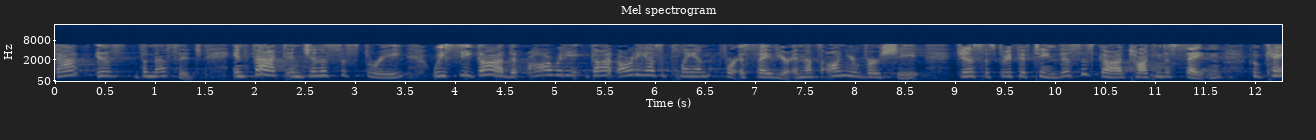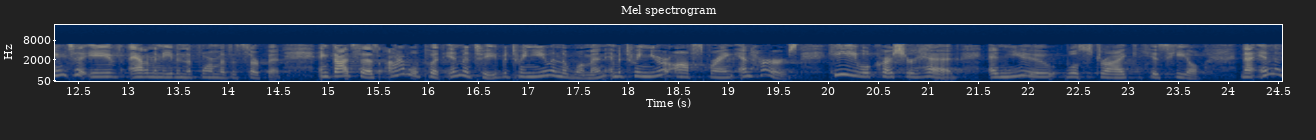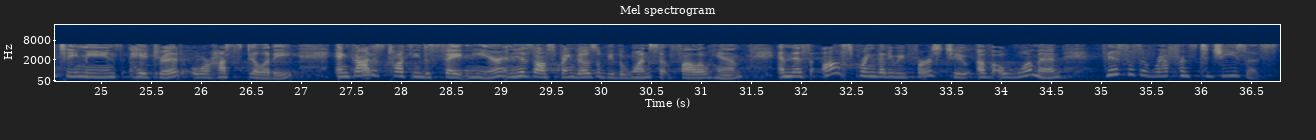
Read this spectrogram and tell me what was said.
That is the message. In fact, in Genesis 3, we see God that already God already has a plan for a savior, and that's on your verse sheet. Genesis 3:15. This is God talking to Satan, who came to Eve, Adam and Eve in the form of a serpent. And God says, "I will put enmity between you and the woman, and between your offspring and hers. He will crush your head, and you will strike his heel." Now, enmity means hatred or hostility. And God is talking to Satan here, and his offspring, those will be the ones that follow him. And this offspring that he refers to of a woman, this is a reference to Jesus.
